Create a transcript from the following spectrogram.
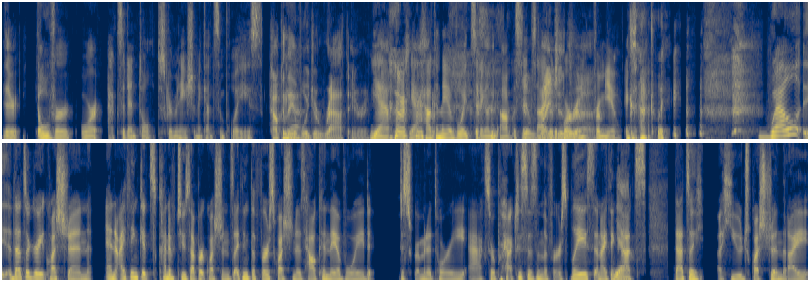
their overt or accidental discrimination against employees how can they yeah. avoid your wrath Erin yeah yeah how can they avoid sitting on the opposite side of the courtroom wrath. from you exactly well, eh, that's a great question. And I think it's kind of two separate questions. I think the first question is how can they avoid discriminatory acts or practices in the first place? And I think yeah. that's that's a a huge question that I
